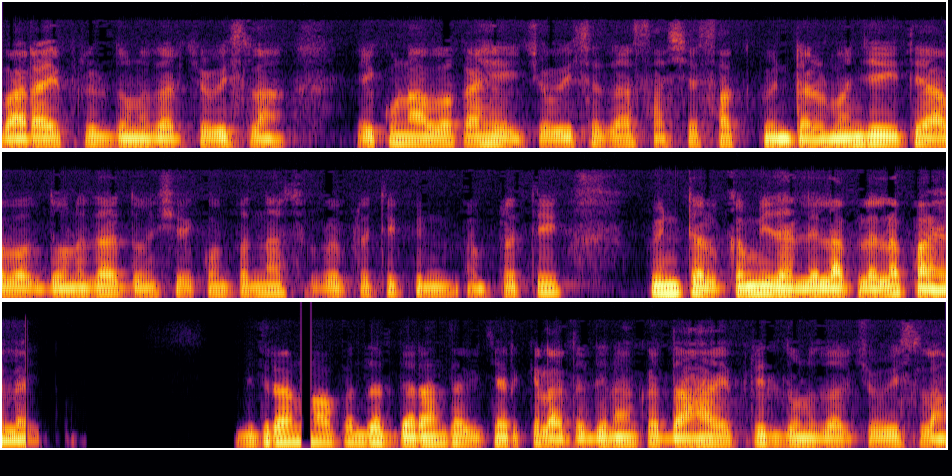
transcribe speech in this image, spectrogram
बारा एप्रिल दोन हजार चोवीस ला एकूण आवक आहे चोवीस हजार सातशे सात क्विंटल. म्हणजे इथे आवक दोन हजार दोनशे एकोणपन्नास रुपये प्रति क्विं प्रति क्विंटल कमी झालेला आपल्याला पाहायला येतो. मित्रांनो आपण जर दरांचा विचार केला तर दिनांक दहा एप्रिल दोन हजार चोवीस ला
